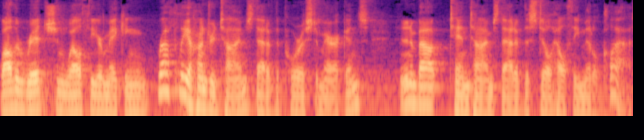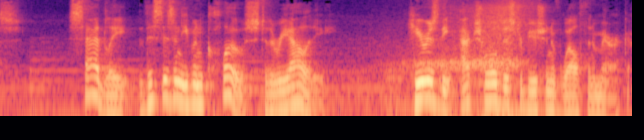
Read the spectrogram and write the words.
while the rich and wealthy are making roughly a hundred times that of the poorest Americans and about ten times that of the still healthy middle class. Sadly, this isn't even close to the reality. Here is the actual distribution of wealth in America.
